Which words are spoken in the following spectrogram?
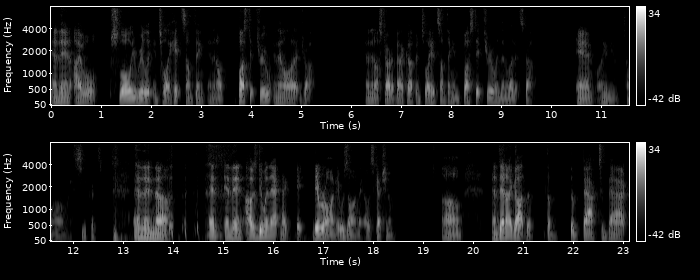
And then I will slowly reel it until I hit something and then I'll bust it through and then I'll let it drop and then I'll start it back up until I hit something and bust it through and then let it stop. And look at me, I'm telling all my secrets. And then uh and and then I was doing that and I it, they were on. It was on. I was catching them. Um and then I got the the the back to back.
